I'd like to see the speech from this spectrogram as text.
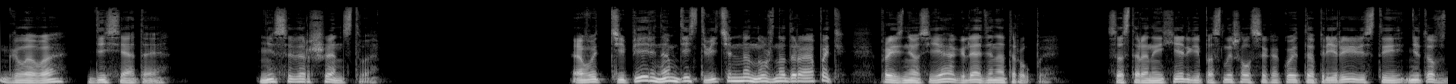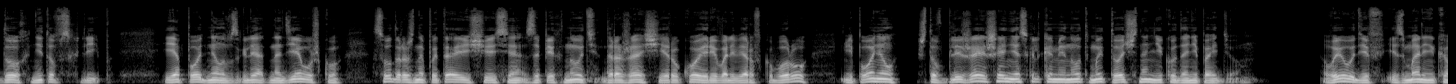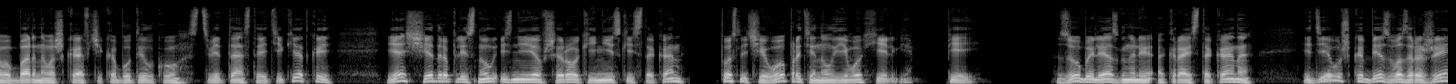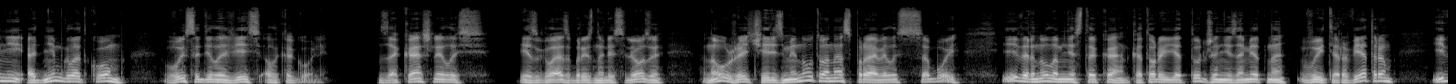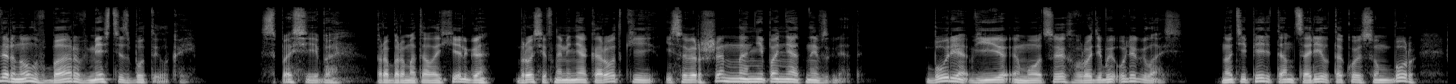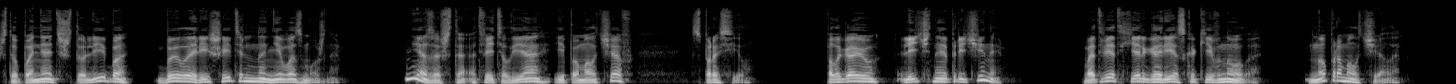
Глава десятая. Несовершенство. «А вот теперь нам действительно нужно драпать», — произнес я, глядя на трупы. Со стороны Хельги послышался какой-то прерывистый не то вздох, не то всхлип. Я поднял взгляд на девушку, судорожно пытающуюся запихнуть дрожащей рукой револьвер в кобуру, и понял, что в ближайшие несколько минут мы точно никуда не пойдем. Выудив из маленького барного шкафчика бутылку с цветастой этикеткой, я щедро плеснул из нее в широкий низкий стакан, после чего протянул его Хельге. «Пей». Зубы лязгнули о край стакана, и девушка без возражений одним глотком высадила весь алкоголь. Закашлялась, из глаз брызнули слезы, но уже через минуту она справилась с собой и вернула мне стакан, который я тут же незаметно вытер ветром и вернул в бар вместе с бутылкой. «Спасибо», — пробормотала Хельга, бросив на меня короткий и совершенно непонятный взгляд. Буря в ее эмоциях вроде бы улеглась, но теперь там царил такой сумбур, что понять что-либо было решительно невозможно. «Не за что», — ответил я и, помолчав, спросил. «Полагаю, личные причины?» В ответ Хельга резко кивнула, но промолчала.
